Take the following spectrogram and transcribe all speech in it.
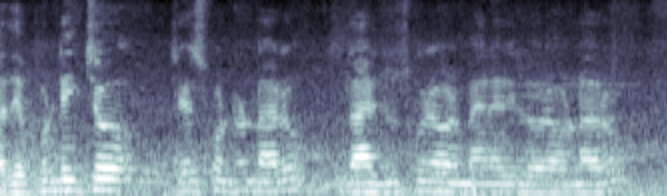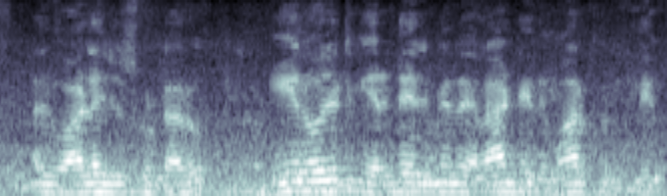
అది ఎప్పటి నుంచో చేసుకుంటున్నారు. దాన్ని చూసుకునేవాడు మేనేజర్లు ఉన్నారు. అది వాళ్ళే చూసుకుంటారు. ఈ రోజుకి హెరిటేజ్ మీద ఎలాంటి రిమార్కులు లేవు.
